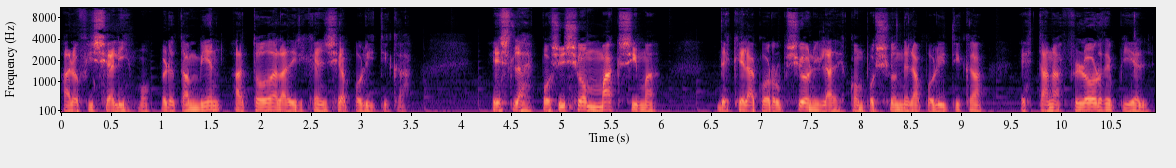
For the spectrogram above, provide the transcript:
al oficialismo, pero también a toda la dirigencia política es la exposición máxima de que la corrupción y la descomposición de la política están a flor de piel,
